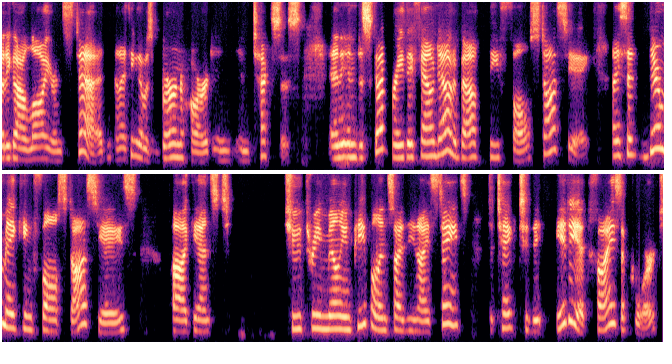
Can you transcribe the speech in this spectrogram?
but he got a lawyer instead. And I think that was Bernhardt in, in Texas. And in Discovery, they found out about the false dossier. I said, they're making false dossiers uh, against two, three million people inside the United States to take to the idiot FISA court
